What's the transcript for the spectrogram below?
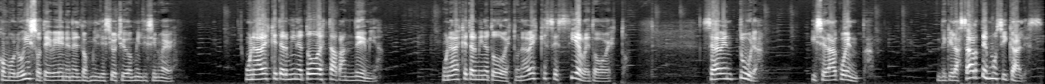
como lo hizo TVN en el 2018 y 2019, una vez que termine toda esta pandemia, una vez que termine todo esto, una vez que se cierre todo esto, se aventura y se da cuenta de que las artes musicales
